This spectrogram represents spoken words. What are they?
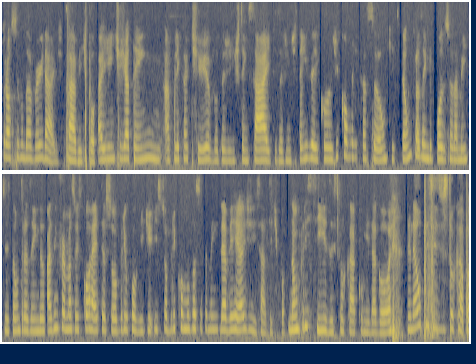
próximo da verdade, sabe? Tipo, a gente já tem aplicativos, a gente tem sites, a gente tem veículos de comunicação que estão trazendo posicionamentos, estão trazendo as informações corretas sobre o Covid e sobre como você também deve reagir, sabe? Tipo, não precisa estocar comida agora, não precisa estocar papel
